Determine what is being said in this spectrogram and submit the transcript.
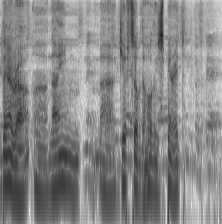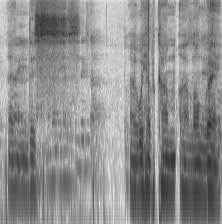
there are uh, nine uh, gifts of the Holy Spirit, and this uh, we have come a long way.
